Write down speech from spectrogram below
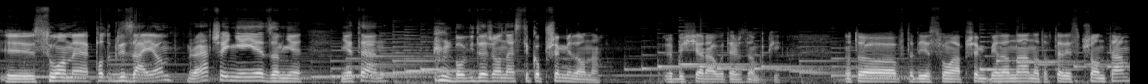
yy, słomę podgryzają, raczej nie jedzą, nie, nie ten, bo widzę, że ona jest tylko przemielona, żeby ścierały też ząbki. No to wtedy jest słoma przemielona, no to wtedy sprzątam.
